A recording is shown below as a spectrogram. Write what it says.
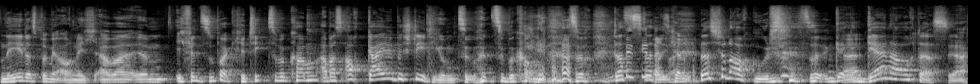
Nee, das bei mir auch nicht. Aber ähm, ich finde es super, Kritik zu bekommen, aber es ist auch geil, Bestätigung zu, zu bekommen. Also, das, das, das ist schon auch gut. So, ge Gerne auch das, ja.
